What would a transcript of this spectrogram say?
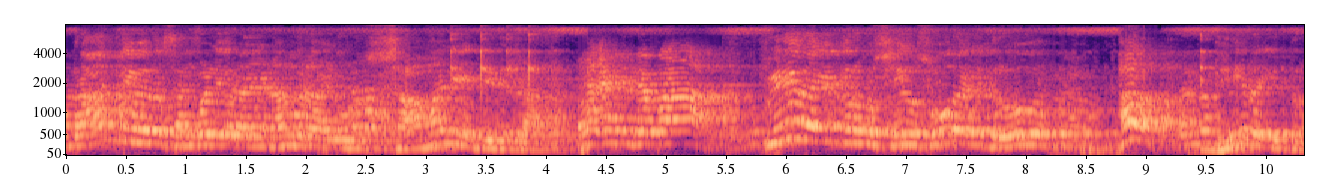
ಕ್ರಾಂತಿವೀರ ಸಂಗೊಳ್ಳಿ ರಾಯಣ್ಣ ಅಂದ್ರ ಇವರು ಸಾಮಾನ್ಯ ಇದ್ದಿದ್ದಿಲ್ಲ. ವೀರ ಇದ್ರು ಶಿವ ಸೂರ ಇದ್ರು ಧೀರ ಇದ್ರು.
